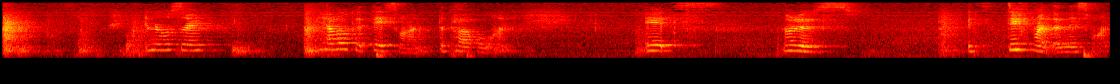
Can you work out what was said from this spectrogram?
And also, have a look at this one, the purple one. It's not as, it's different than this one.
